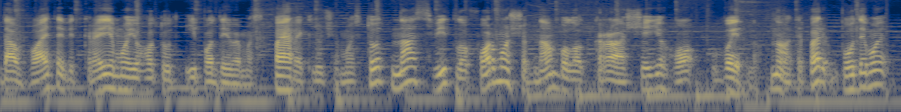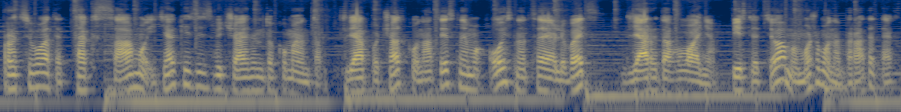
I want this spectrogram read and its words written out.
давайте відкриємо його тут і подивимось. Переключимось тут на світло форму, щоб нам було краще його видно. Ну а тепер будемо працювати так само, як і зі звичайним документом. Для початку натиснемо ось на цей олівець для редагування. Після цього ми можемо набирати текст.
